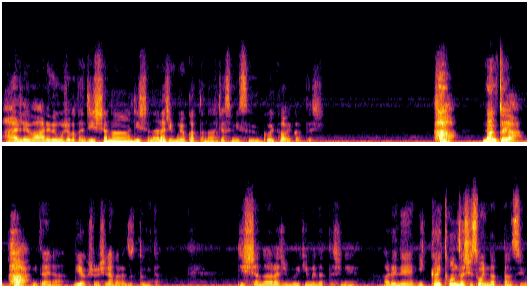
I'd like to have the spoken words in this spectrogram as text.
あれはあれで面白かった。実写な実写のアラジンも良かったな。ジャスミンすごい可愛かったし。なんとやはあみたいなリアクションしながらずっと見た。実写のアラジンもイケメンだったしね。あれね一回頓挫しそうになったんですよ。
